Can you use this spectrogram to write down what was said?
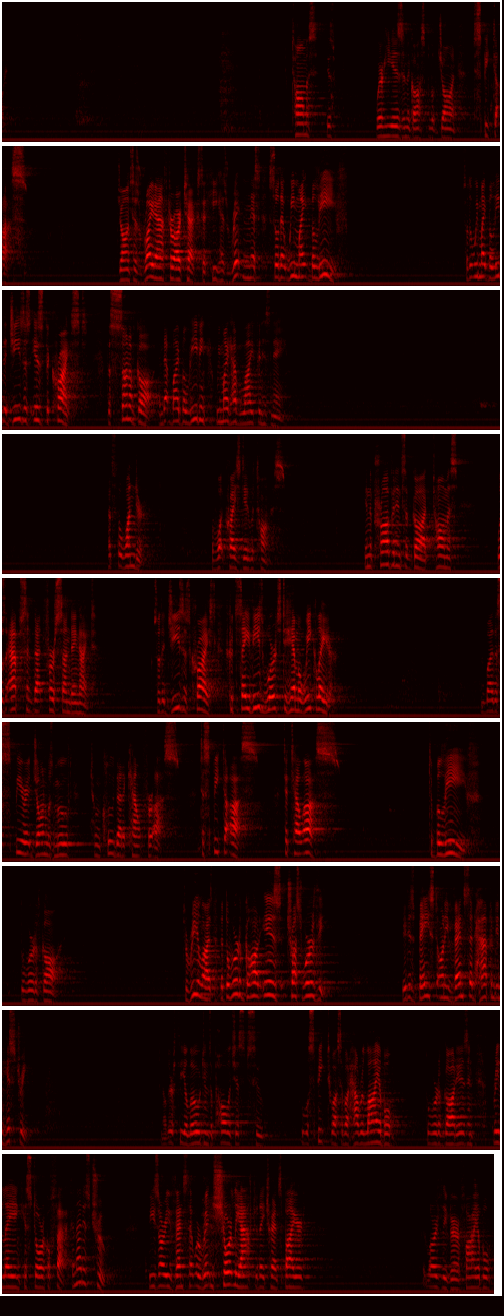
Thomas is where he is in the Gospel of John to speak to us. John says right after our text that he has written this so that we might believe. So that we might believe that Jesus is the Christ, the Son of God, and that by believing we might have life in his name. That's the wonder of what Christ did with Thomas. In the providence of God, Thomas was absent that first Sunday night so that Jesus Christ say these words to him a week later. And by the Spirit, John was moved to include that account for us, to speak to us, to tell us, to believe the Word of God, to realize that the Word of God is trustworthy. It is based on events that happened in history. You know, there are theologians, apologists who, who will speak to us about how reliable the Word of God is in relaying historical fact. And that is true. These are events that were written shortly after they transpired. They're largely verifiable.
